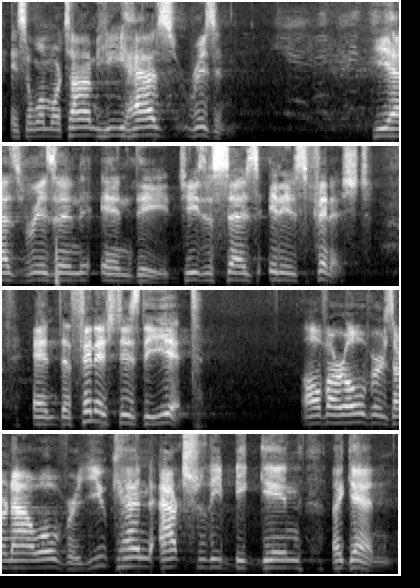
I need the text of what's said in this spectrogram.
And so, one more time, he has risen. He has risen indeed. Jesus says, It is finished. And the finished is the it. All of our overs are now over. You can actually begin again.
